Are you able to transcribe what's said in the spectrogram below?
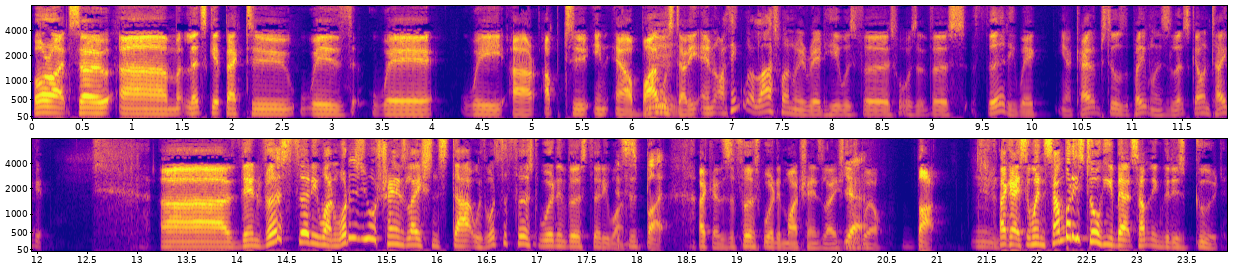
All right, so um, let's get back to with where we are up to in our Mm. Bible study, and I think the last one we read here was verse what was it, verse thirty, where you know Caleb steals the people and says, "Let's go and take it." Uh, then verse 31, what does your translation start with? What's the first word in verse 31? This is but. Okay, this is the first word in my translation Yeah. as well. But okay, so when somebody's talking about something that is good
